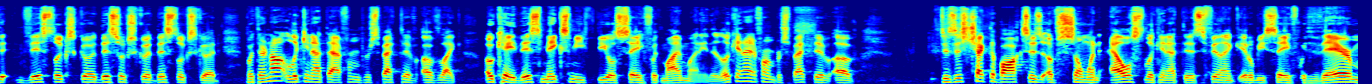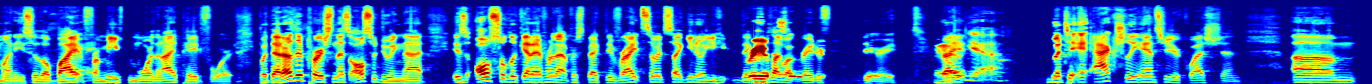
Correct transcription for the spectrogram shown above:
th- this looks good this looks good this looks good. But they're not looking at that from a perspective of like okay this makes me feel safe with my money. They're looking at it from a perspective of does this check the boxes of someone else looking at this feeling like it'll be safe with their money so they'll buy right. it from me for more than i paid for it? But that other person that's also doing that is also looking at it from that perspective right? So it's like you know you they talk about greater theory yeah. right? Yeah but to actually answer your question um,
